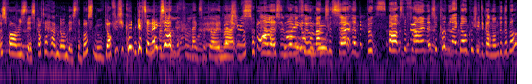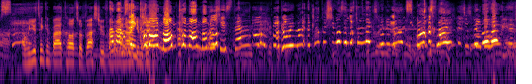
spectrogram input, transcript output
as far as this, got her hand on this. The bus moved off, and she couldn't get her legs Her on. little legs were going And like with propellers and running flying through her Manchester. The boots sparks were flying, and she couldn't let go because she'd have gone under the bus. And were you thinking bad thoughts will blast you for And having I'm an saying, "Come on, mum, come on, mum," and she's there, going like the clapper. She was, her little legs running around, sparks flying. She's my mother.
